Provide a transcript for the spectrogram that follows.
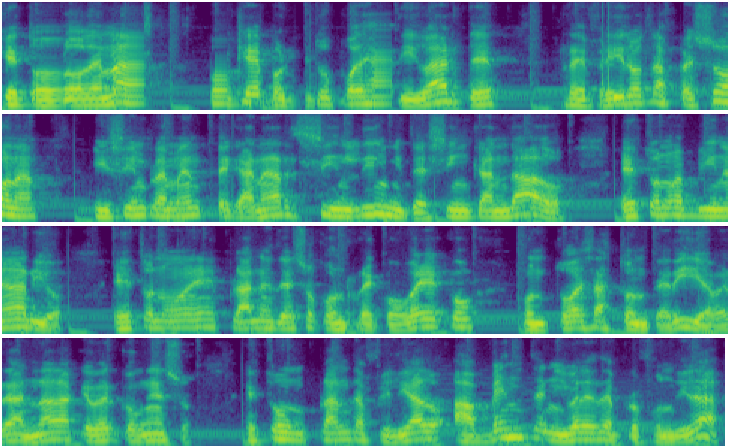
que todo lo demás. ¿Por qué? Porque tú puedes activarte, referir a otras personas y simplemente ganar sin límites, sin candado. Esto no es binario, esto no es planes de eso con recoveco, con todas esas tonterías, ¿verdad? Nada que ver con eso. Esto es un plan de afiliado a 20 niveles de profundidad,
